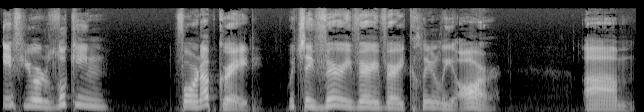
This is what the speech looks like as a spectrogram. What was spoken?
if you're looking for an upgrade, which they very, very, very clearly are. Um,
